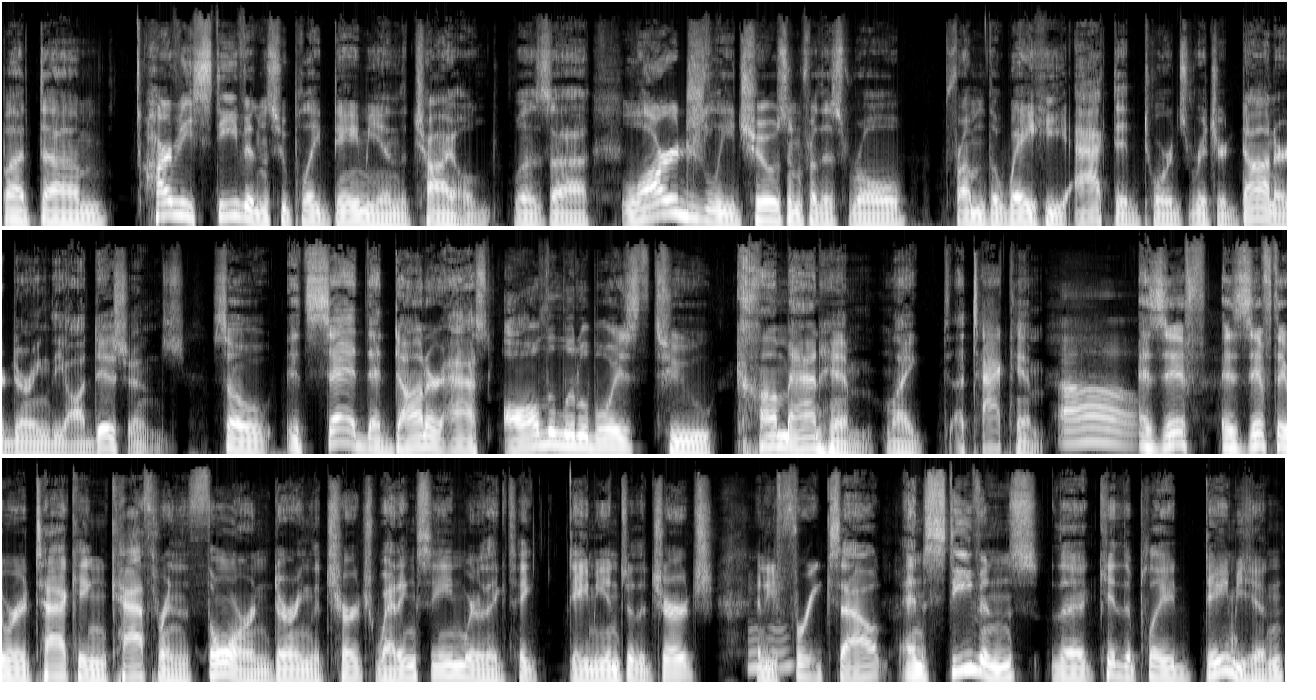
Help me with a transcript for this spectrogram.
but um Harvey Stevens, who played Damien the child, was uh, largely chosen for this role from the way he acted towards Richard Donner during the auditions. So it's said that Donner asked all the little boys to come at him, like attack him Oh, as if as if they were attacking Catherine Thorne during the church wedding scene where they take Damien to the church and he mm-hmm. freaks out. And Stevens, the kid that played Damien,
